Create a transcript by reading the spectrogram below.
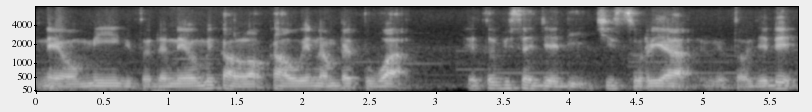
Naomi gitu dan Naomi kalau kawin sampai tua itu bisa jadi Cisurya gitu. Jadi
